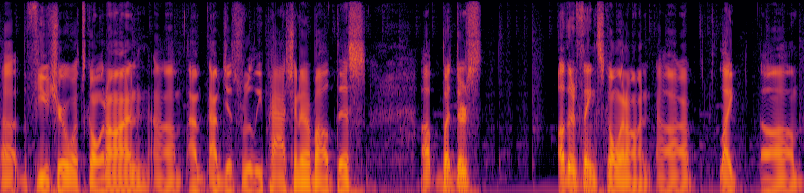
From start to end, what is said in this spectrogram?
uh, the future, what's going on. Um, I'm, I'm just really passionate about this. Uh, but there's other things going on, uh, like um,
